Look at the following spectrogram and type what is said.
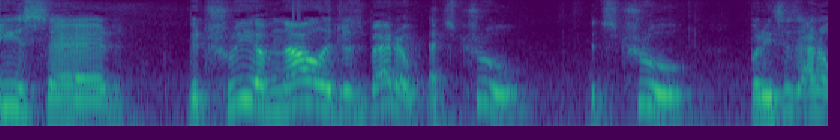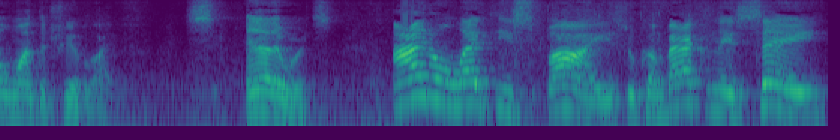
He said the tree of knowledge is better. That's true. It's true. But he says, I don't want the tree of life. In other words, I don't like these spies who come back and they say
